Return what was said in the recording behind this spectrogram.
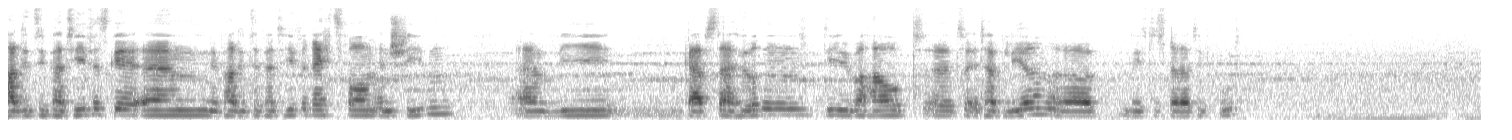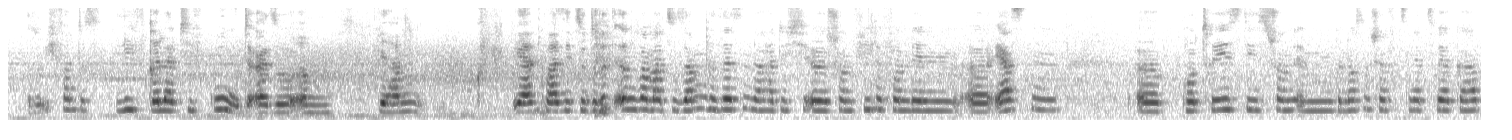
partizipatives, ähm, eine partizipative Rechtsform entschieden. Äh, wie gab es da Hürden, die überhaupt äh, zu etablieren oder lief das relativ gut? also ich fand, es lief relativ gut. Also ähm, wir haben ja quasi zu dritt irgendwann mal zusammengesessen. Da hatte ich äh, schon viele von den äh, ersten äh, Porträts, die es schon im Genossenschaftsnetzwerk gab,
